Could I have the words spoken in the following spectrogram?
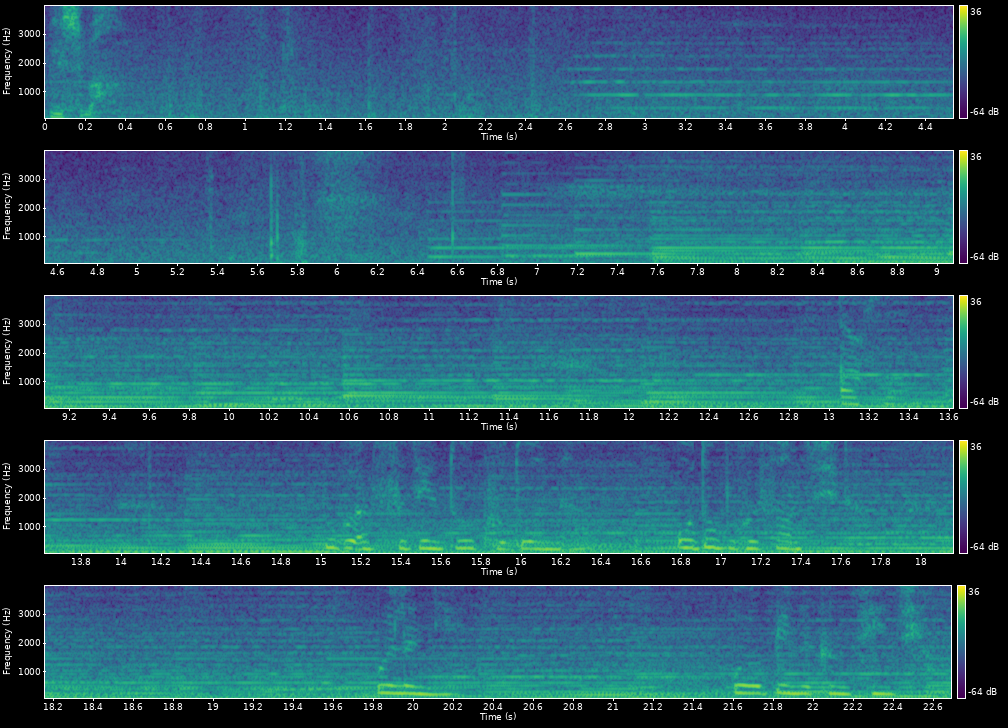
没事吧？二号，不管复健多苦多难，我都不会放弃的。为了你，我要变得更坚强。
